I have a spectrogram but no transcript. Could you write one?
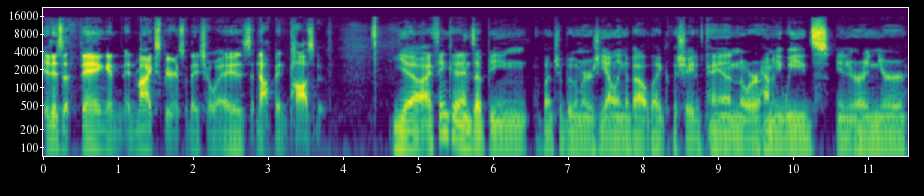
it is a thing. And, and my experience with HOA has not been positive. Yeah, I think it ends up being a bunch of boomers yelling about like the shade of tan or how many weeds in are in your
